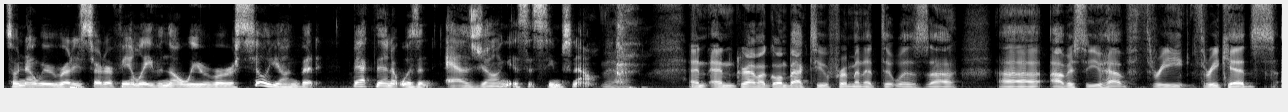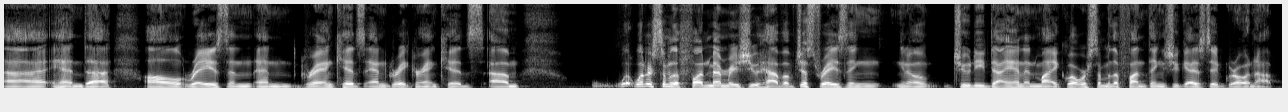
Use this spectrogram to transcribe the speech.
so now we were ready to start our family, even though we were still young. But back then it wasn't as young as it seems now. Yeah. And and grandma, going back to you for a minute, it was uh, uh, obviously you have three three kids uh, and uh, all raised and and grandkids and great grandkids. Um, what what are some of the fun memories you have of just raising you know Judy, Diane, and Mike? What were some of the fun things you guys did growing up?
